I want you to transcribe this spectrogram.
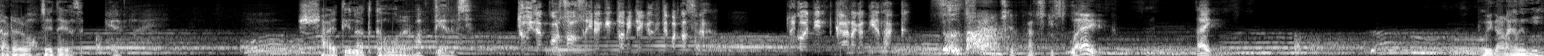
কাঠের ভাব চাইতে গেছে। সাড়ে তিন হাত দিয়ে তুই যা করছস এটা কিন্তু আমি টেকে দিতে পারতাছি না। তুই কয়দিন কানাকা দিয়ে থাক। দেব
